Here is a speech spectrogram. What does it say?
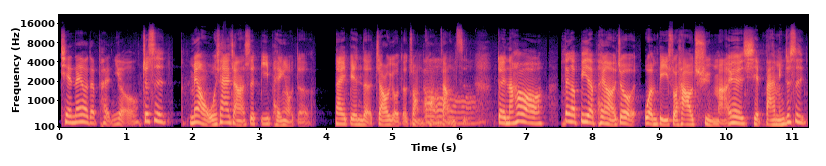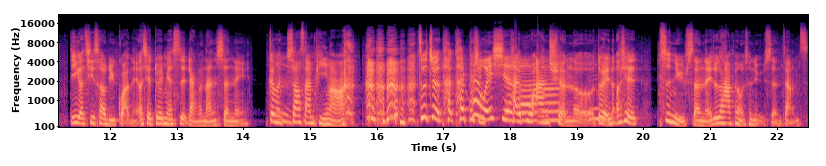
前男友的朋友就是没有，我现在讲的是 B 朋友的那一边的交友的状况，这样子。哦对，然后那个 B 的朋友就问 B 说他要去嘛，因为写摆明就是第一个汽车旅馆呢，而且对面是两个男生呢，根本是要三 P 嘛？这觉得太太不行太危险了太不安全了。对，而且是女生哎、就是他朋友是女生这样子。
